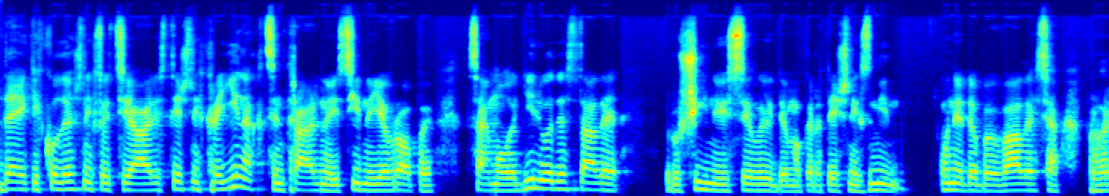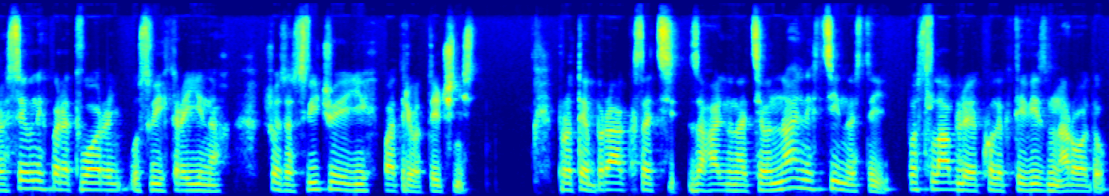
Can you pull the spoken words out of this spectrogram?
деяких колишніх соціалістичних країнах Центральної і Східної Європи саме молоді люди стали рушійною силою демократичних змін. Вони добивалися прогресивних перетворень у своїх країнах, що засвідчує їх патріотичність. Проте брак загальнонаціональних цінностей послаблює колективізм народу,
